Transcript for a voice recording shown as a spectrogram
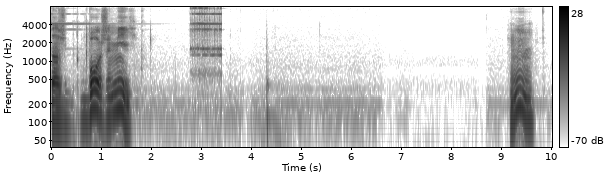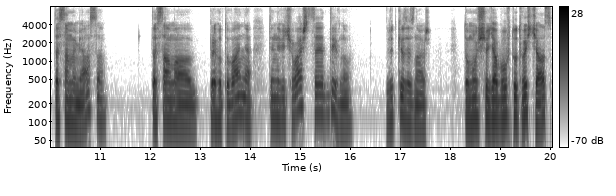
Та ж боже мій. Ммм, те саме м'ясо, те саме приготування. Ти не відчуваєш це дивно. Звідки ти знаєш? Тому що я був тут весь час.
